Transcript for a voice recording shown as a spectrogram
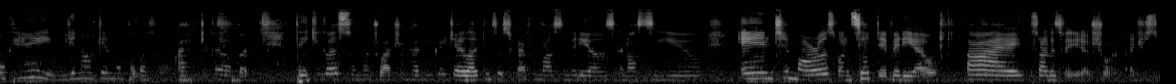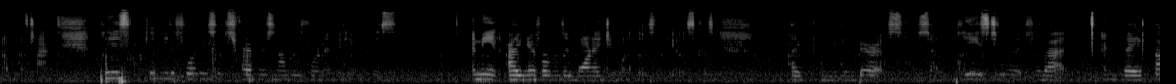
Okay, we did not get him up a level. I have to go, but thank you guys so much for watching. Have a great day. Like and subscribe for more awesome videos, and I'll see you in tomorrow's Wednesday update video. Bye. Sorry, this video is short. I just time. Please give me to 40 subscribers, and I'll do a Fortnite video. Because, I mean, I never really want to do one of those videos because I don't want to get embarrassed. So please do it for that. Anyway, bye.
